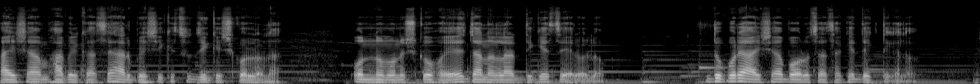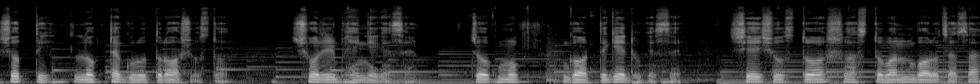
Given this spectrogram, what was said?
আয়শা ভাবির কাছে আর বেশি কিছু জিজ্ঞেস করল না। অন্য মনস্ক হয়ে জানালার দিকে চেয়ে রইল। দুপুরে আয়শা বড় চাচাকে দেখতে গেল। সত্যি, লোকটা গুরুতর অসুস্থ। শরীর ভেঙে গেছে। চোখ মুখ গর্তে গিয়ে ঢুকেছে। সেই সুস্থ, স্বাস্থ্যবান বড় চাচা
